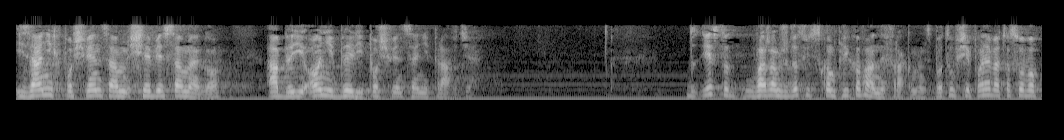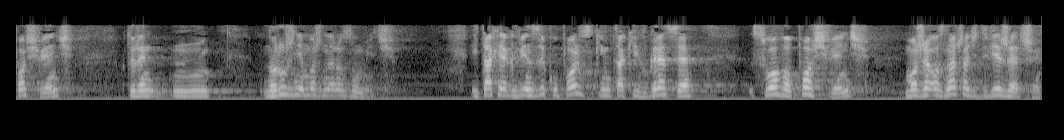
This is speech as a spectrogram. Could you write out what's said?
i za nich poświęcam siebie samego, aby i oni byli poświęceni prawdzie. Jest to, uważam, że dosyć skomplikowany fragment, bo tu się pojawia to słowo poświęć, które mm, no, różnie można rozumieć. I tak jak w języku polskim, tak i w Grece słowo poświęć może oznaczać dwie rzeczy.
